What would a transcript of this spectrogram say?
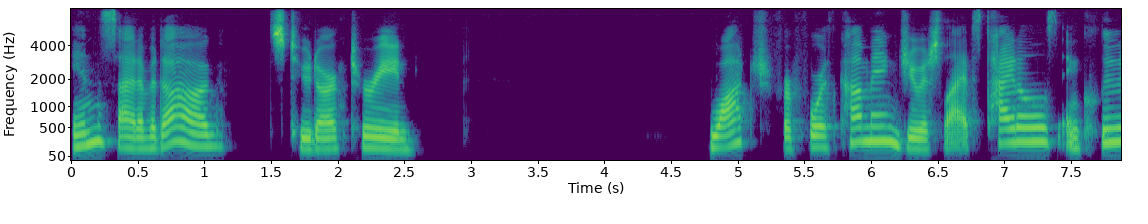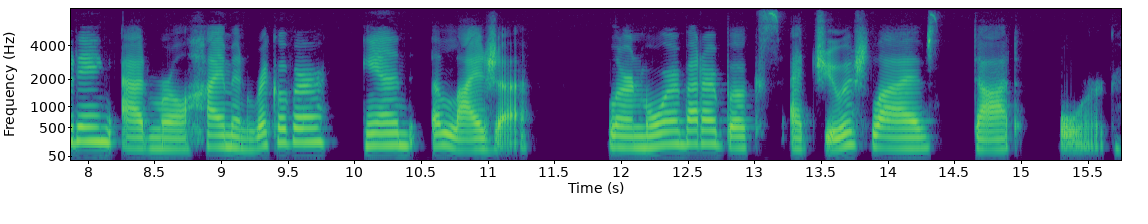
Inside of a dog, it's too dark to read. Watch for forthcoming Jewish Lives titles, including Admiral Hyman Rickover and Elijah. Learn more about our books at jewishlives.org.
